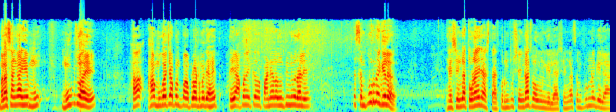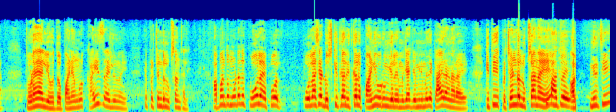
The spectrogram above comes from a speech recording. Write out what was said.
मला सांगा हे मू मूग जो आहे हा हा मुगाच्या आपण प- प्लॉटमध्ये आहेत. हे आपण एक पाण्याला दोन तीन दिवस झाले. ते संपूर्ण गेलं. ह्या शेंगा तोडायच्या असतात परंतु शेंगाच वाहून गेल्या. शेंगा संपूर्ण गेल्या. तोडायला आली होतं. पाण्यामुळं काहीच राहिलं नाही. हे प्रचंड नुकसान झाले. आपण तो मोठा जो पोल आहे पोल पोलाच्या डोसकीत काल इतकं पाणी वरून गेलंय म्हणजे या जमिनीमध्ये काय राहणार आहे? किती प्रचंड नुकसान आहे. पाहतोय? मिरची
